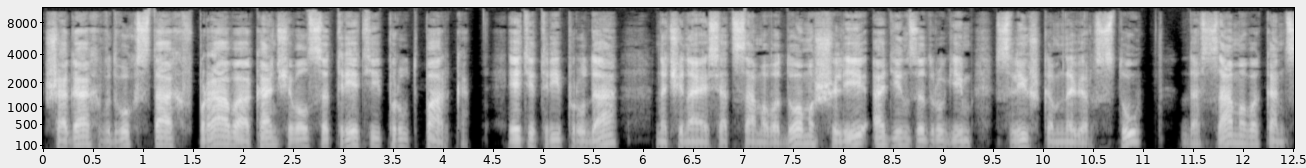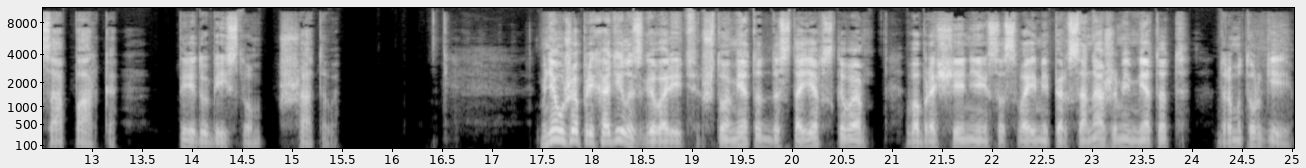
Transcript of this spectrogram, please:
Шагах в двухстах вправо оканчивался третий пруд парка. Эти три пруда, начинаясь от самого дома, шли один за другим слишком на версту до самого конца парка, перед убийством Шатова. Мне уже приходилось говорить, что метод Достоевского в обращении со своими персонажами — метод драматургии.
